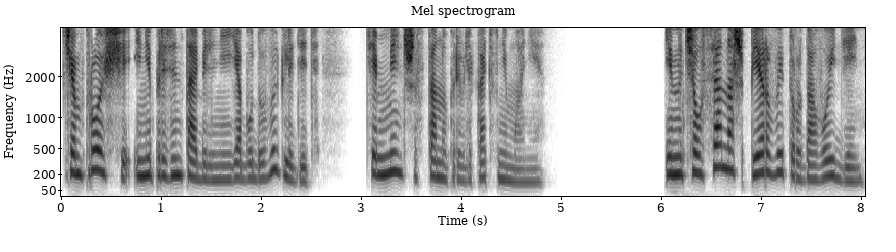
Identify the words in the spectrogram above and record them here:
Чем проще и непрезентабельнее я буду выглядеть, тем меньше стану привлекать внимание. И начался наш первый трудовой день.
